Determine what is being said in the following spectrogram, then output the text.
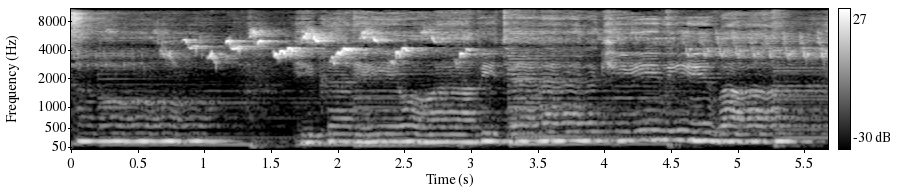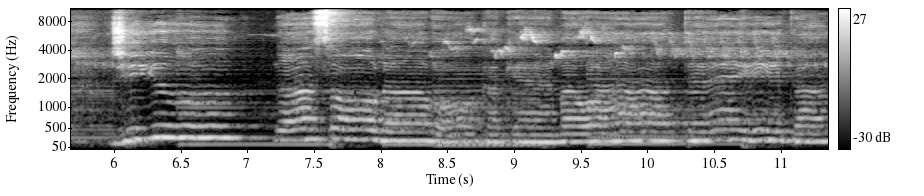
朝の光を浴びて君は自由な空を駆け回っていた。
